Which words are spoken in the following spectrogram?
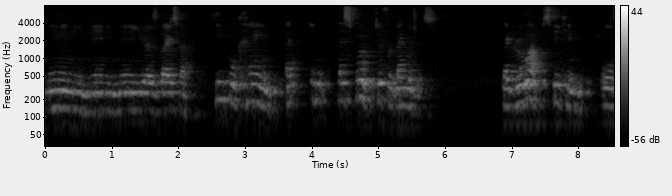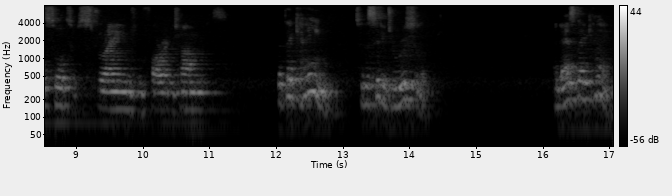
Many, many, many years later, people came and in, they spoke different languages. They grew up speaking all sorts of strange and foreign tongues. But they came to the city Jerusalem. And as they came,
